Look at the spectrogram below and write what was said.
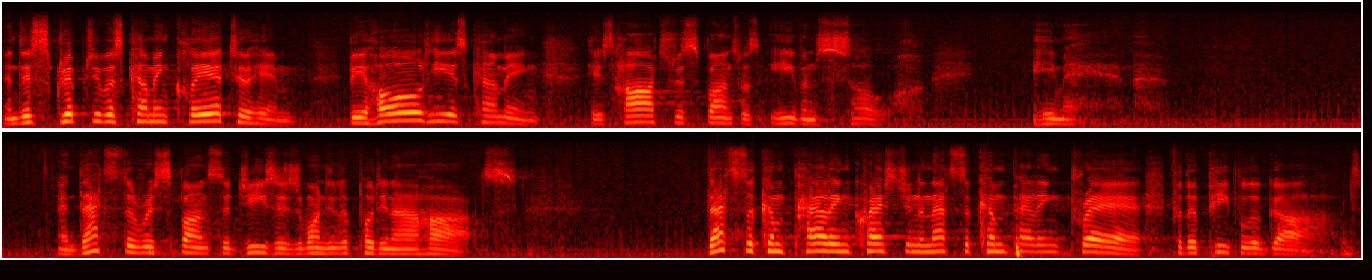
and this scripture was coming clear to him, Behold, he is coming. His heart's response was, Even so. Amen. And that's the response that Jesus is wanting to put in our hearts. That's the compelling question and that's the compelling prayer for the people of God.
